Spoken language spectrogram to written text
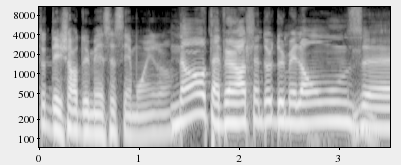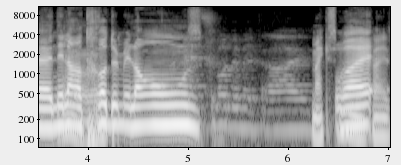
Tous des chars 2006 et moins, genre. Non, t'avais un Outlander 2011, euh, un Elantra 2011, Maximum. ouais, 13.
